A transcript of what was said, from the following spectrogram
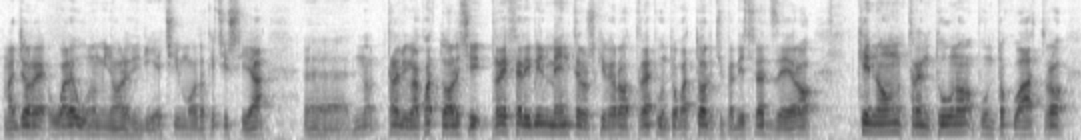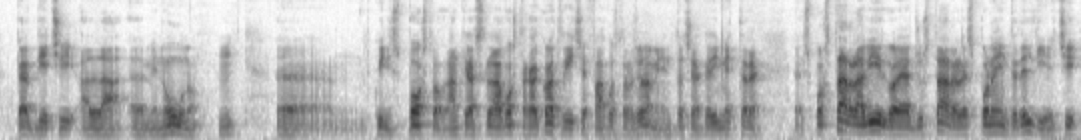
maggiore o uguale a 1, minore di 10, in modo che ci sia eh, 3,14, preferibilmente lo scriverò 3.14 per 10 alla 0 che non 31.4 per 10 alla eh, meno 1. Hm? Eh, quindi sposto anche la, la vostra calcolatrice fa questo ragionamento, cerca di mettere eh, spostare la virgola e aggiustare l'esponente del 10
